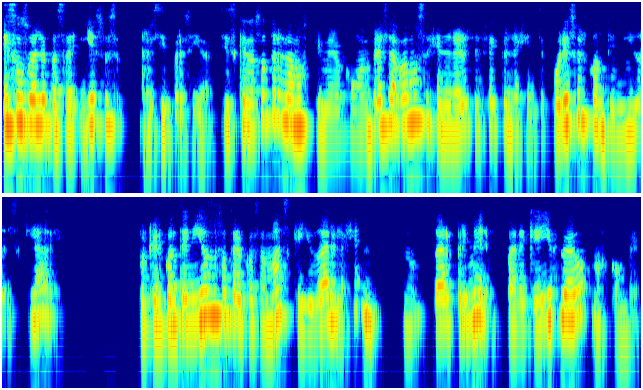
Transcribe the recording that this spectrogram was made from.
Eso suele pasar y eso es reciprocidad. Si es que nosotros damos primero como empresa, vamos a generar ese efecto en la gente. Por eso el contenido es clave. Porque el contenido no es otra cosa más que ayudar a la gente, ¿no? Dar primero para que ellos luego nos compren.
